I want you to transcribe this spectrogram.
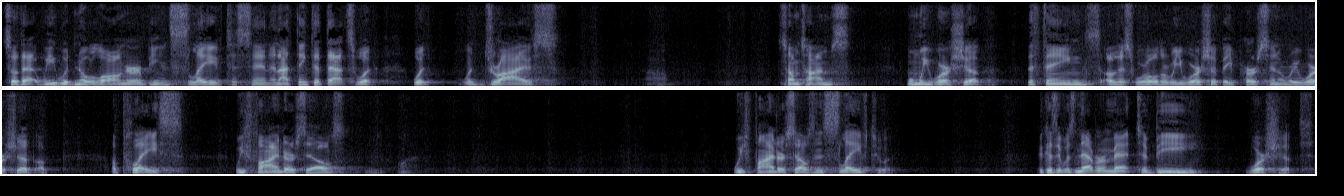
so that we would no longer be enslaved to sin. And I think that that's what, what, what drives um, sometimes when we worship the things of this world, or we worship a person, or we worship a, a place, we find ourselves. We find ourselves enslaved to it because it was never meant to be worshiped.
